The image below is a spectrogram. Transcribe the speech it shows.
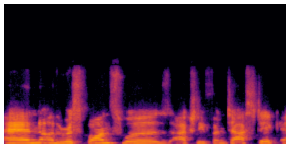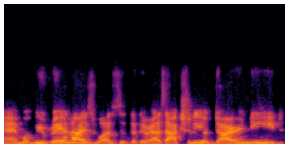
And uh, the response was actually fantastic. And what we realized was that there is actually a dire need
